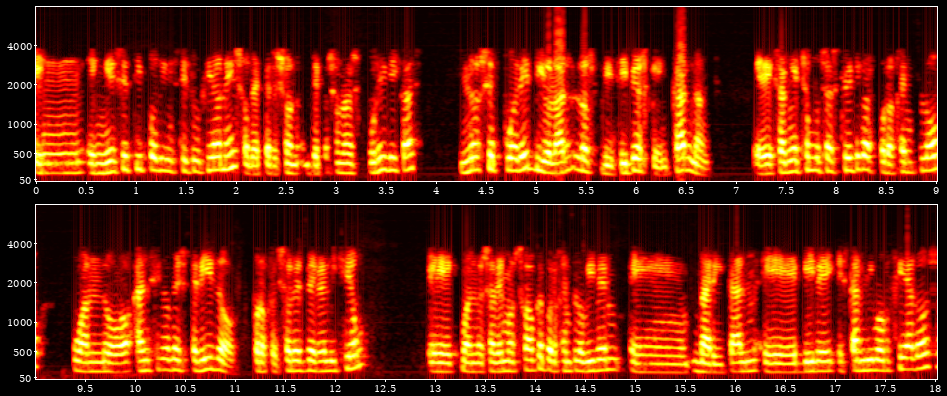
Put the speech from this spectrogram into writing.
en, en, ese tipo de instituciones o de, de personas jurídicas no se puede violar los principios que encarnan. Eh, se han hecho muchas críticas, por ejemplo, cuando han sido despedidos profesores de religión eh, cuando se ha demostrado que, por ejemplo, viven eh, marital, eh, vive, están divorciados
